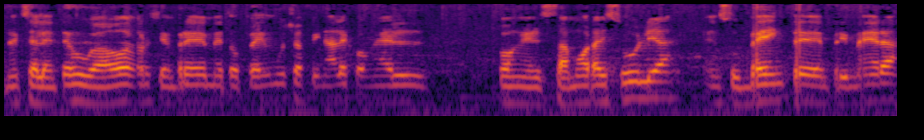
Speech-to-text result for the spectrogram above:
un excelente jugador. Siempre me topé en muchas finales con él con el Zamora y Zulia en sub-20 en primera.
